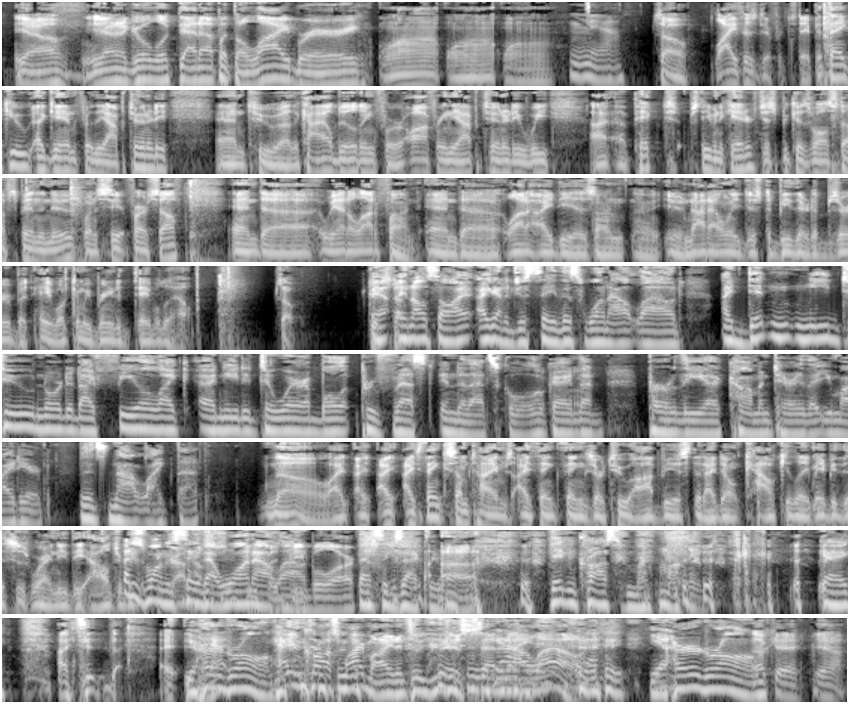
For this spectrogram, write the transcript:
you know, you got to go look that up at the library. Wah, wah, wah. Yeah. So life is different today. But thank you again for the opportunity and to uh, the Kyle Building for offering the opportunity. We uh, uh, picked Stephen Decatur just because of all the stuff's been in the news. Want to see it for ourselves, and uh, we had a lot of fun and uh, a lot of ideas on uh, you know, not only just to be there to observe, but hey, what can we bring to the table to help? So. And, and also, I, I got to just say this one out loud. I didn't need to, nor did I feel like I needed to wear a bulletproof vest into that school. Okay, that per the uh, commentary that you might hear, it's not like that. No, I, I, I think sometimes I think things are too obvious that I don't calculate. Maybe this is where I need the algebra. I just want to say that one out loud. People are. That's exactly right. Uh, Didn't cross my mind. Okay, I did. I- you heard had- wrong. Hadn't crossed my mind until you just said it out loud. you heard wrong. Okay, yeah.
